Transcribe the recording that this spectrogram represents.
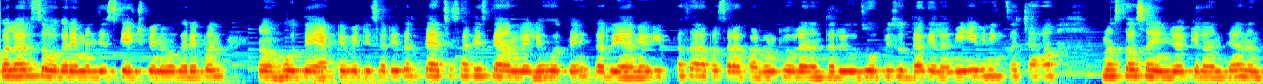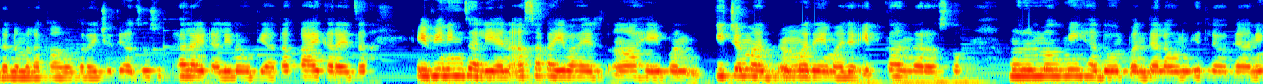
कलर्स वगैरे म्हणजे स्केच पेन वगैरे पण होते ॲक्टिव्हिटीसाठी तर त्याच्यासाठीच ते आणलेले होते. तर रियाने इतका सारा पसारा काढून ठेवल्यानंतर रिव झोपी सुद्धा गेला मी इव्हिनिंगचा चहा मस्त असं एन्जॉय केला आणि त्यानंतर मला कामं करायची होती. अजून सुद्धा लाइट आली नव्हती. आता काय करायचं? इव्हिनिंग झाली आणि असा काही बाहेर आहे. पण किचनमध्ये माझ्या इतका अंधार असतो. म्हणून मग मी ह्या दोन पंत्या लावून घेतल्या होत्या आणि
